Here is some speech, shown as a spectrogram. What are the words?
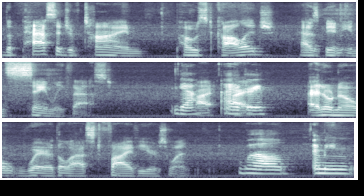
the passage of time post college has been insanely fast. Yeah, I- I, agree. I don't know where the last five years went. Well, I mean,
